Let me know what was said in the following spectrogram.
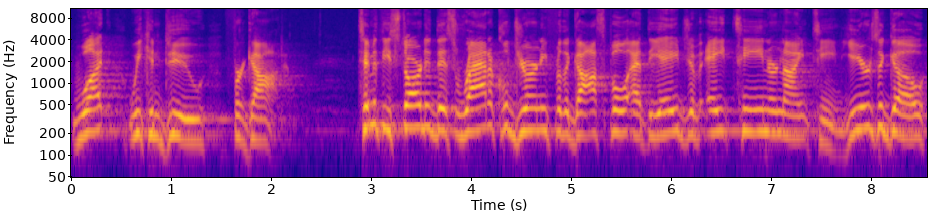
what we can do for God. Timothy started this radical journey for the gospel at the age of 18 or 19, years ago,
